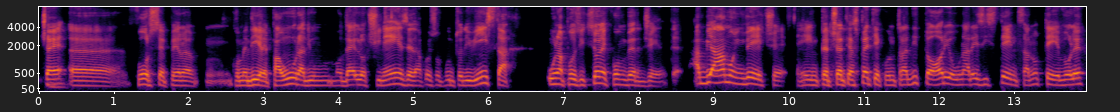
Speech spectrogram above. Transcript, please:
c'è eh, forse per, mm, come dire, paura di un modello cinese da questo punto di vista, una posizione convergente. Abbiamo invece, e in per certi aspetti è contraddittorio, una resistenza notevole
